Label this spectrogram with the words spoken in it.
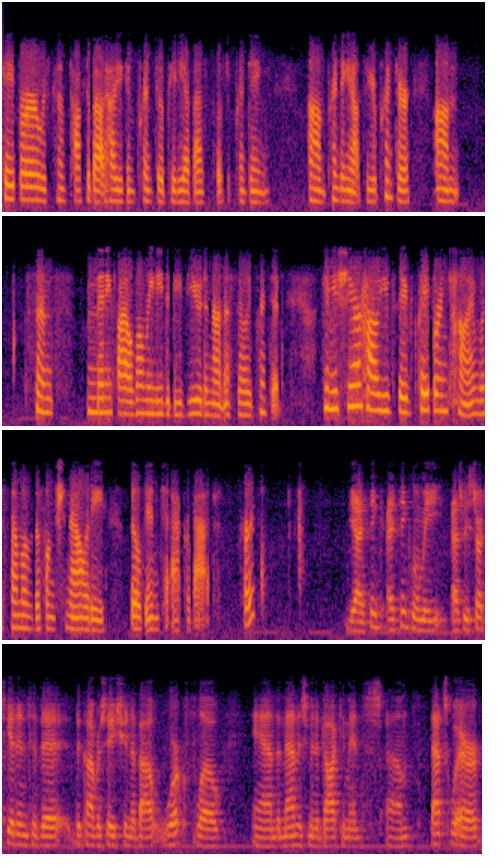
paper. We've kind of talked about how you can print to a PDF as opposed to printing, um, printing it out through your printer. Um, since many files only need to be viewed and not necessarily printed. Can you share how you've saved paper and time with some of the functionality built into Acrobat? Kurt? Yeah, I think I think when we as we start to get into the the conversation about workflow and the management of documents, um, that's where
